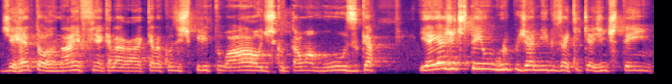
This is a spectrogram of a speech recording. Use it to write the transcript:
de retornar, enfim, aquela, aquela coisa espiritual, de escutar uma música. E aí a gente tem um grupo de amigos aqui que a gente tem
